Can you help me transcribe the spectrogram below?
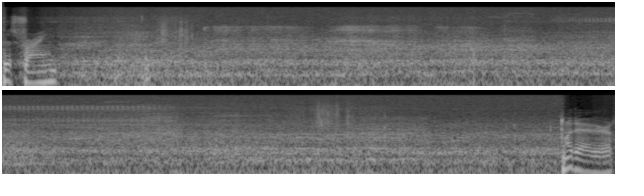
this frame. Girls.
